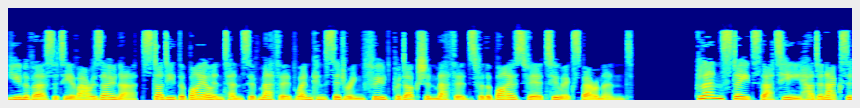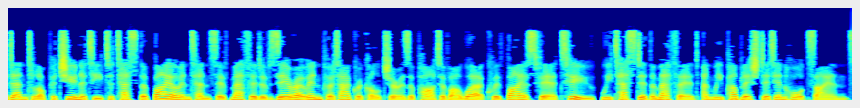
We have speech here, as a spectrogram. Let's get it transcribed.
University of Arizona, studied the biointensive method when considering food production methods for the Biosphere 2 experiment. Glenn states that he had an accidental opportunity to test the biointensive method of zero-input agriculture as a part of our work with Biosphere 2. We tested the method and we published it in HortScience.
